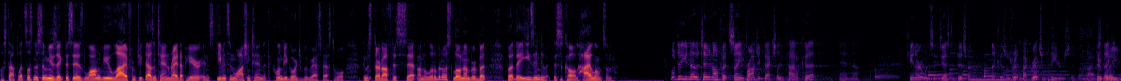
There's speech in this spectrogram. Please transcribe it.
I'll stop. Let's listen to some music. This is Longview Live from 2010, right up here in Stevenson, Washington, at the Columbia Gorge Bluegrass Festival. Going to start off this set on a little bit of a slow number, but but they ease into it. This is called High Lonesome. We'll do you another tune off that same project, actually, the title cut. And uh, Ken Irwin suggested this one. I think this was written by Gretchen Peters, if I'm not I do mistaken. believe.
